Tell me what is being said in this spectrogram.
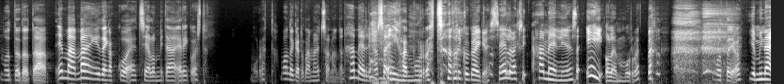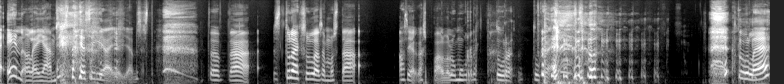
Mutta tota, en mä, mä en jotenkaan koe, että siellä on mitään erikoista murretta. Monta kertaa mä nyt sanon tämän. Hämeenlinnassa ei ole murretta. Tuliko kaikille selväksi? Hämeenlinnassa ei ole murretta. Mutta joo. Ja minä en ole jämsistä. Ja Silja ei ole Jämsästä. tota, tuleeko sulla semmoista asiakaspalvelumurretta? Tur, tulee. tulee.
